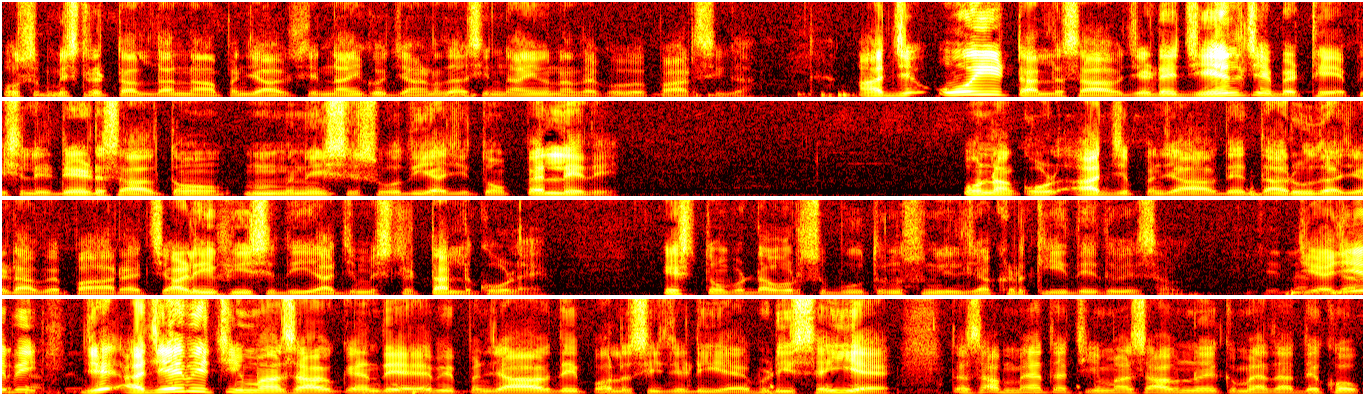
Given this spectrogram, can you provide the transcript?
ਉਸ ਮਿਸਟਰ ਟੱਲ ਦਾ ਨਾਂ ਪੰਜਾਬ 'ਚ ਨਾ ਹੀ ਕੋਈ ਜਾਣਦਾ ਸੀ, ਨਾ ਹੀ ਉਹਨਾਂ ਦਾ ਕੋਈ ਵਪਾਰ ਸੀਗਾ। ਅੱਜ ਉਹੀ ਟੱਲ ਸਾਹਿਬ ਜਿਹੜੇ ਜੇਲ੍ਹ 'ਚ ਬੈਠੇ ਆ ਪਿਛਲੇ ਡੇਢ ਸਾਲ ਤੋਂ, ਮਨੀਸ਼ ਸਿਸੋਦੀਆ ਜੀ ਤੋਂ ਪਹਿਲੇ ਦੇ, ਉਹਨਾਂ ਕੋਲ ਅੱਜ ਪੰਜਾਬ ਦੇ दारू ਦਾ ਜਿਹੜਾ ਵਪਾਰ ਹੈ 40% ਦੀ ਅੱਜ ਮਿਸਟਰ ਟੱਲ ਕੋਲ ਹੈ। ਇਸ ਤੋਂ ਵੱਡਾ ਹੋਰ ਸਬੂਤ ਨੂੰ ਸੁਨੀਲ ਜਾਖੜ ਕੀ ਦੇ ਦੇਵੇ ਸਾਹਿਬ? ਜੇ ਅਜੇ ਵੀ ਜੇ ਅਜੇ ਵੀ ਚੀਮਾ ਸਾਹਿਬ ਕਹਿੰਦੇ ਆ ਵੀ ਪੰਜਾਬ ਦੀ ਪਾਲਿਸੀ ਜਿਹੜੀ ਹੈ ਬੜੀ ਸਹੀ ਹੈ ਤਾਂ ਸਾਹਿਬ ਮੈਂ ਤਾਂ ਚੀਮਾ ਸਾਹਿਬ ਨੂੰ ਇੱਕ ਮੈਂ ਤਾਂ ਦੇਖੋ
